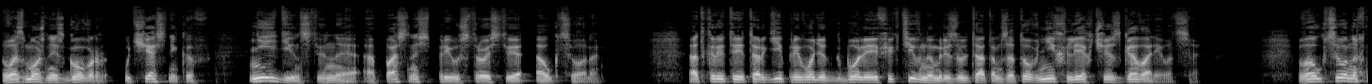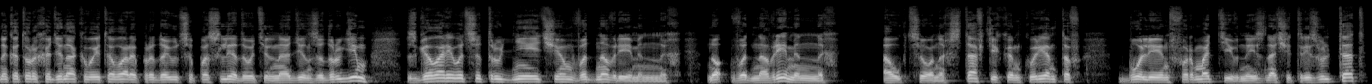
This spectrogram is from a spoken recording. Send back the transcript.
Возможный сговор участников – не единственная опасность при устройстве аукциона. Открытые торги приводят к более эффективным результатам, зато в них легче сговариваться. В аукционах, на которых одинаковые товары продаются последовательно один за другим, сговариваться труднее, чем в одновременных, но в одновременных аукционах ставки конкурентов более информативны, и значит результат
